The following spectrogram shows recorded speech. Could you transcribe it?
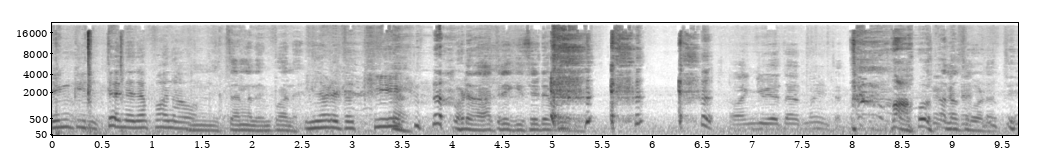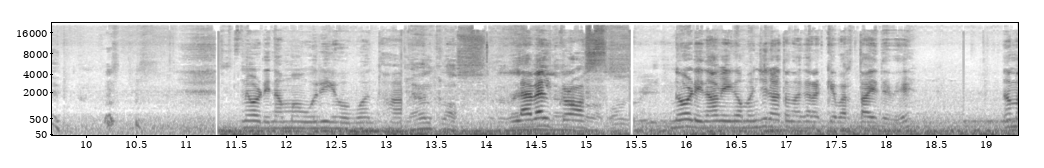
ಹೆಂಗ್ ಇತ್ತ ನೆನಪ ನಾವು. ಇತ್ತಲ್ಲ ನೆಂಪಾನೆ ಇಲ್ಲಡದ ಕೀಣ್ ಒಡೆ ರಾತ್ರಿಗೆ ಸೈಡೆ ಅನಸು ಓಡ ನೋಡಿ ನಮ್ಮ ಊರಿಗೆ ಹೋಗುವಂತಹ ಲೆವೆಲ್ ಕ್ರಾಸ್ ಲೆವೆಲ್ ಕ್ರಾಸ್ ನೋಡಿ ನಾವೀಗ ಮಂಜುನಾಥ ನಗರಕ್ಕೆ ಬರ್ತಾ ಇದ್ದೇವೆ. ನಮ್ಮ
